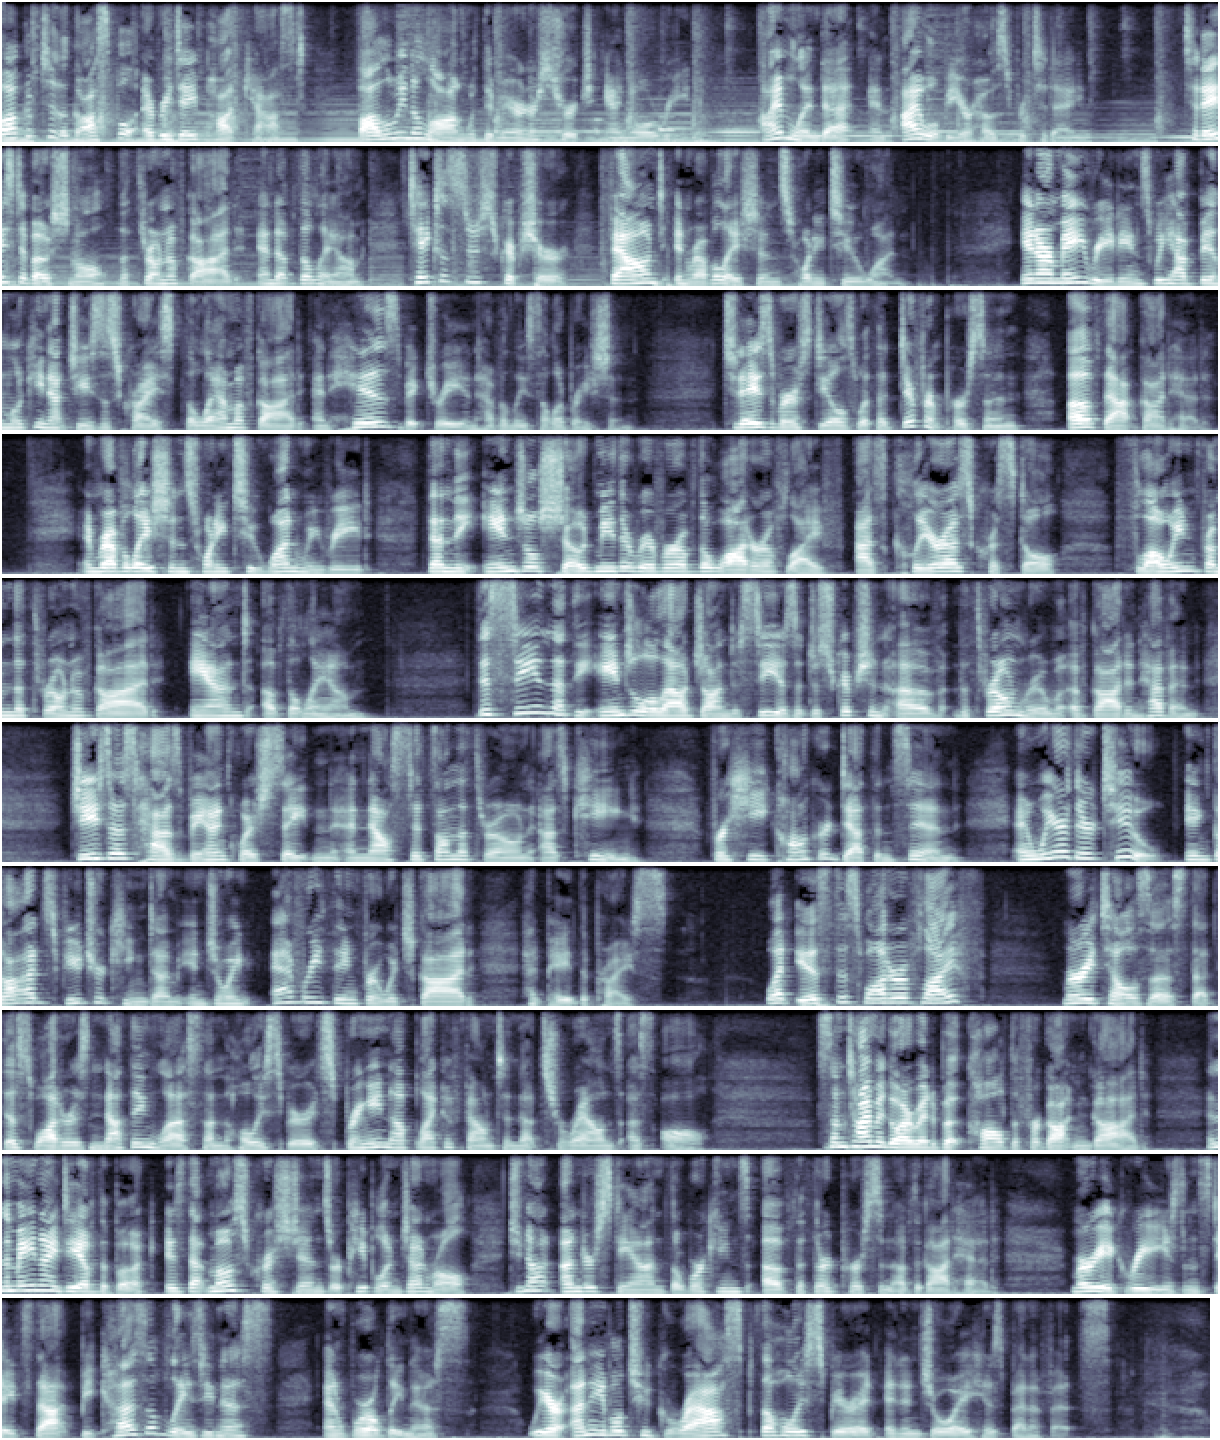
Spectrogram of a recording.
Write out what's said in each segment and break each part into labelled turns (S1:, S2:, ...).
S1: Welcome to the Gospel Everyday podcast, following along with the Mariners Church annual read. I'm Linda, and I will be your host for today. Today's devotional, The Throne of God and of the Lamb, takes us through scripture found in Revelations 22 1. In our May readings, we have been looking at Jesus Christ, the Lamb of God, and his victory in heavenly celebration. Today's verse deals with a different person of that Godhead. In Revelations 22 1, we read, Then the angel showed me the river of the water of life, as clear as crystal, flowing from the throne of God and of the Lamb. This scene that the angel allowed John to see is a description of the throne room of God in heaven. Jesus has vanquished Satan and now sits on the throne as king for he conquered death and sin. And we are there too, in God's future kingdom, enjoying everything for which God had paid the price. What is this water of life? Murray tells us that this water is nothing less than the Holy Spirit springing up like a fountain that surrounds us all. Some time ago, I read a book called The Forgotten God. And the main idea of the book is that most Christians or people in general do not understand the workings of the third person of the Godhead. Murray agrees and states that because of laziness and worldliness, we are unable to grasp the Holy Spirit and enjoy his benefits.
